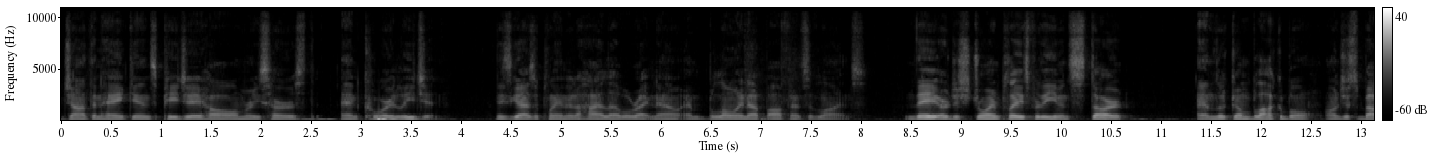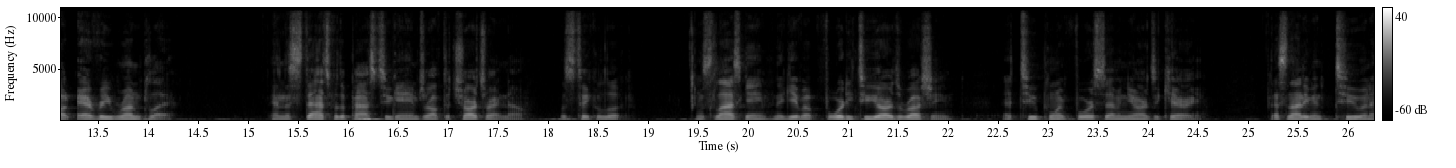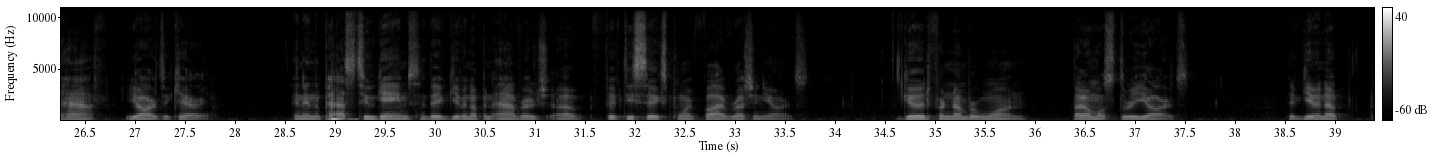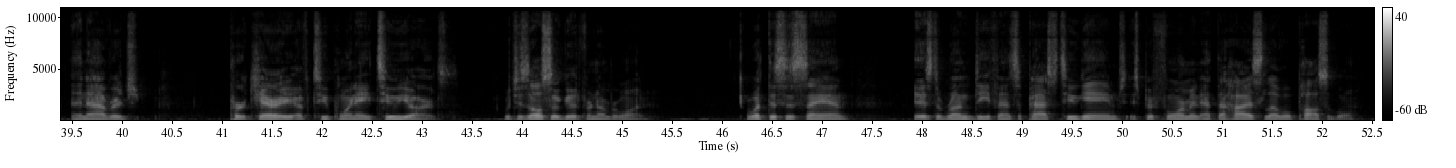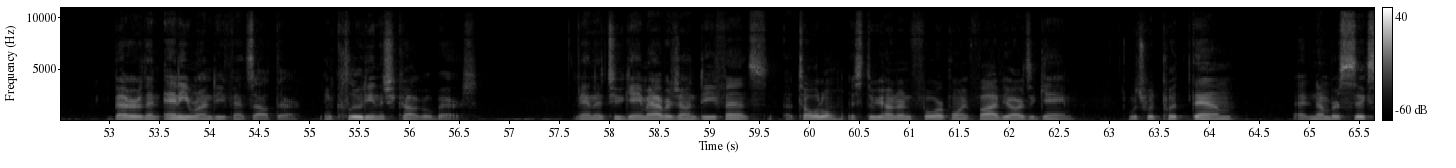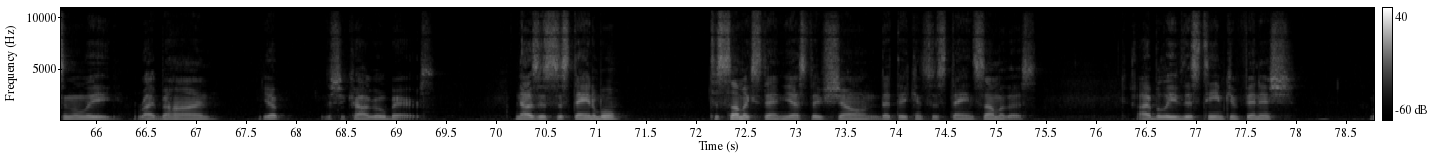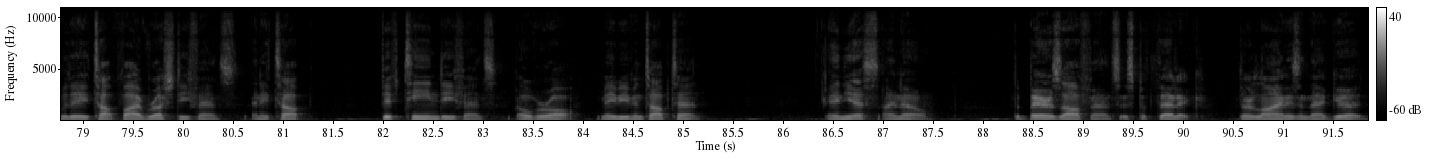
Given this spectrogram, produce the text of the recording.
Johnathan Hankins, PJ Hall, Maurice Hurst, and Corey Liuget. These guys are playing at a high level right now and blowing up offensive lines. They are destroying plays for the even start and look unblockable on just about every run play. And the stats for the past two games are off the charts right now. Let's take a look. This last game, they gave up 42 yards rushing at 2.47 yards a carry. That's not even two and a half yards a carry. And in the past two games, they've given up an average of 56.5 rushing yards. Good for number one by almost three yards. They've given up an average per carry of 2.82 yards, which is also good for number one. What this is saying is the run defense the past two games is performing at the highest level possible, better than any run defense out there, including the Chicago Bears. And the two game average on defense a total is 304.5 yards a game, which would put them at number six in the league, right behind, yep, the Chicago Bears. Now, is this sustainable? To some extent, yes, they've shown that they can sustain some of this. I believe this team can finish with a top five rush defense and a top 15 defense overall, maybe even top 10. And yes, I know the Bears' offense is pathetic. Their line isn't that good.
